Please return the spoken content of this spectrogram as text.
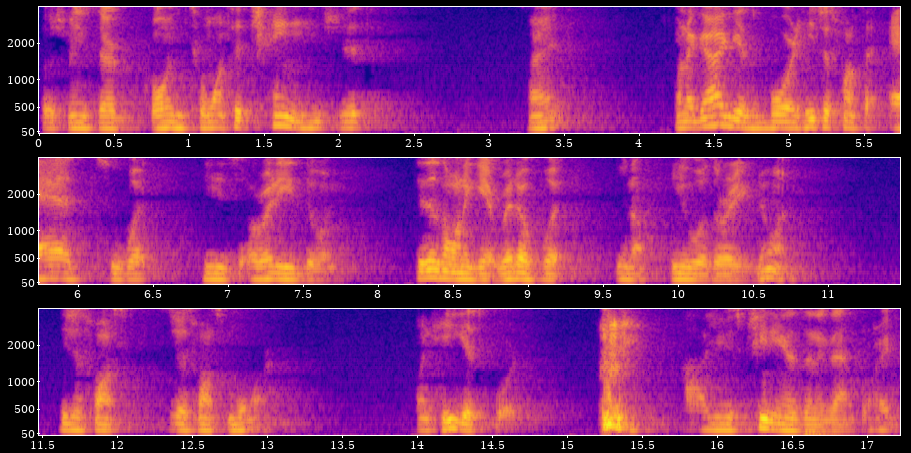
which means they're going to want to change it. Right? When a guy gets bored, he just wants to add to what he's already doing. He doesn't want to get rid of what you know he was already doing. He just wants he just wants more. When he gets bored, I'll use cheating as an example, right?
